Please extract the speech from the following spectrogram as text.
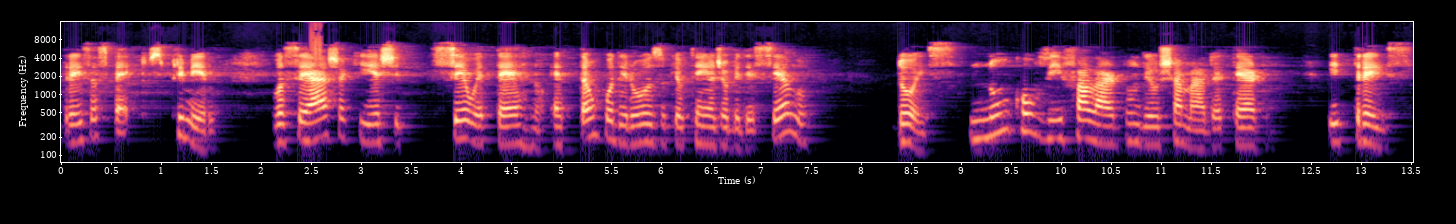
três aspectos. Primeiro, você acha que este seu Eterno é tão poderoso que eu tenha de obedecê-lo? 2. Nunca ouvi falar de um Deus chamado Eterno. E 3.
